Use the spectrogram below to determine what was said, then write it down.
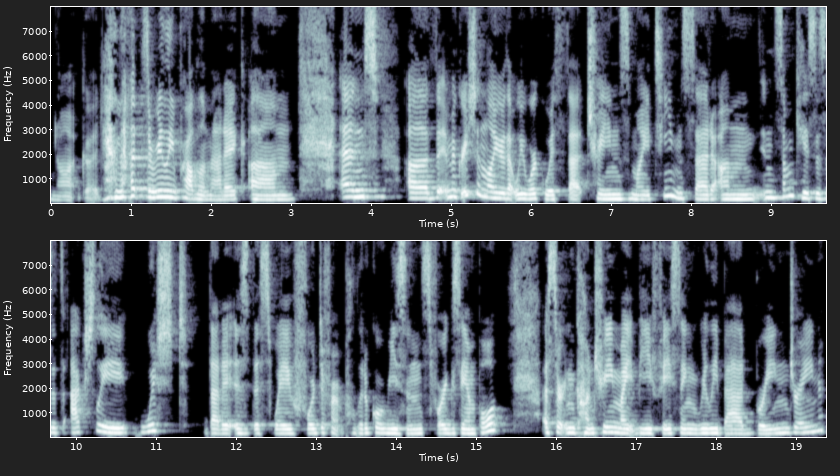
not good. That's really problematic. Um, and uh, the immigration lawyer that we work with that trains my team said, um, in some cases, it's actually wished that it is this way for different political reasons. For example, a certain country might be facing really bad brain drain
